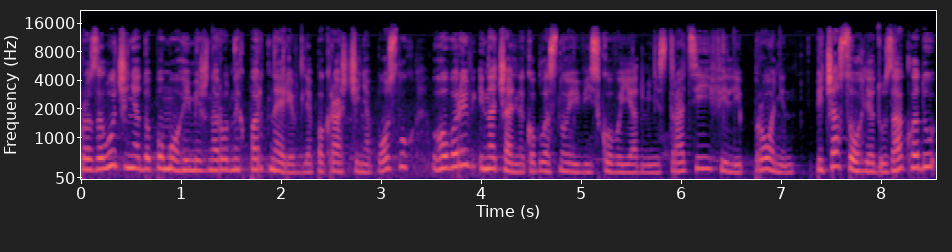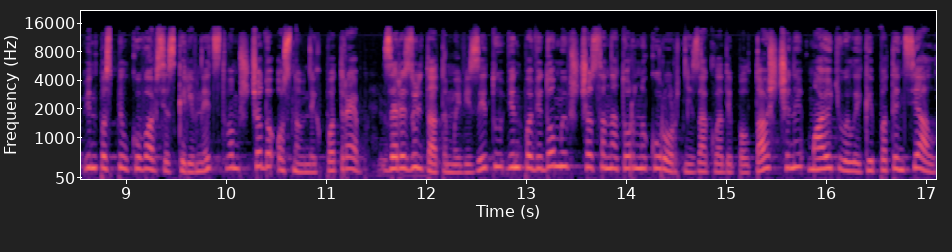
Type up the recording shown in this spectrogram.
Про залучення допомоги міжнародних партнерів для покращення послуг говорив і начальник обласної військової адміністрації Філіп Пронін. Під час огляду закладу він поспілкувався з керівництвом щодо основних потреб. За результатами візиту він повідомив, що санаторно-курортні заклади Полтавщини мають великий потенціал,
